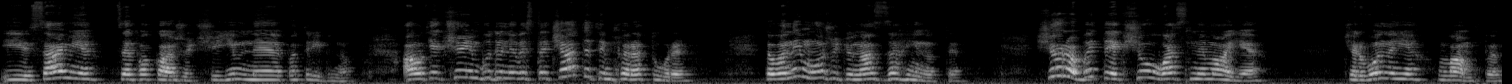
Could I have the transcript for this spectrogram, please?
і самі це покажуть, що їм не потрібно. А от якщо їм буде не вистачати температури, то вони можуть у нас загинути. Що робити, якщо у вас немає червоної лампи?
